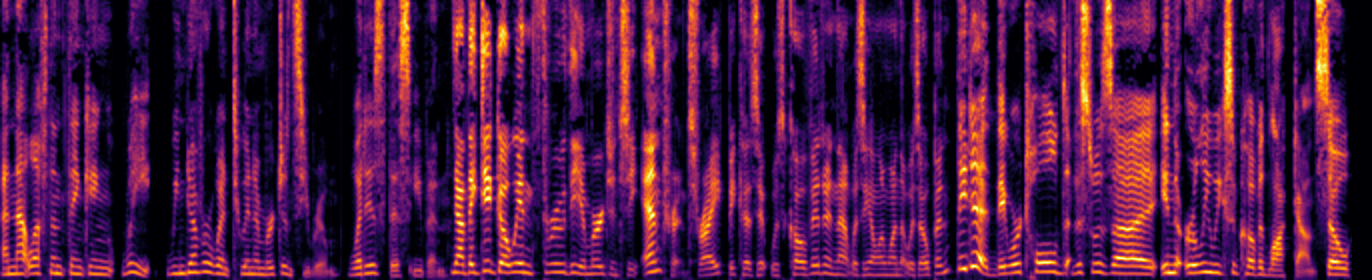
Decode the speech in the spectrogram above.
And that left them thinking, wait, we never went to an emergency room. What is this even? Now, they did go in through the emergency entrance, right? Because it was COVID and that was the only one that was open? They did. They were told this was uh, in the early weeks of COVID lockdown. So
